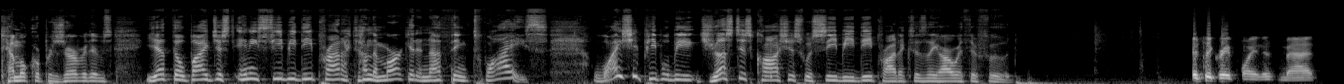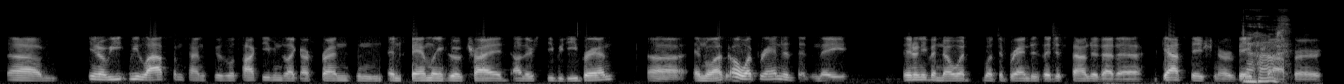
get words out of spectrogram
chemical preservatives. Yet they'll buy just any CBD product on the market and not think twice. Why should people be just as cautious with CBD products as they are with their food? It's a great point. This is Matt. Um, you know, we, we laugh sometimes because we'll talk even to like our friends and, and family who have tried other CBD brands, uh, and we'll ask, "Oh, what brand is it?" And they they don't even know what what the brand is. They just found it at a gas station or a vape Uh-huh. shop or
